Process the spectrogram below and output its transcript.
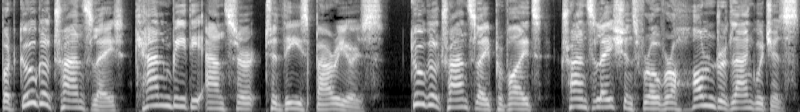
but Google Translate can be the answer to these barriers. Google Translate provides translations for over 100 languages.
